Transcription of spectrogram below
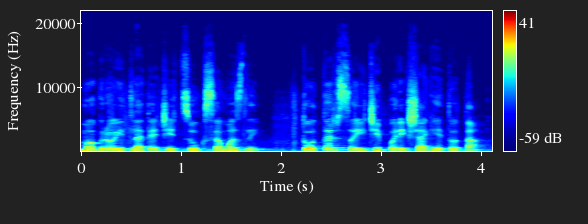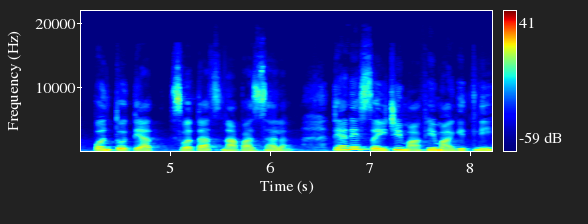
मग रोहितला त्याची चूक समजली. तो तर सईची परीक्षा घेत होता. पण तो त्यात स्वतःच नापास झाला. त्याने सईची माफी मागितली.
